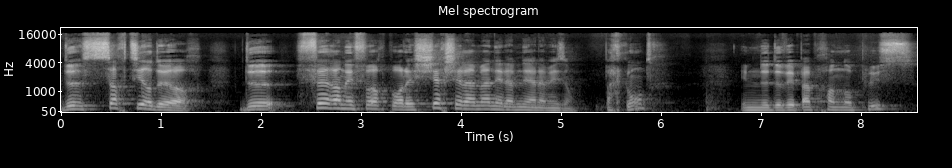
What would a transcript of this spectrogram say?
de sortir dehors, de faire un effort pour aller chercher la manne et l'amener à la maison. Par contre, ils ne devaient pas prendre plus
